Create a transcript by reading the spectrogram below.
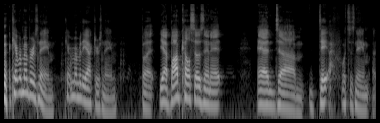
I can't remember his name. I can't remember the actor's name, but yeah, Bob Kelso's in it, and um, da- what's his name? Uh,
